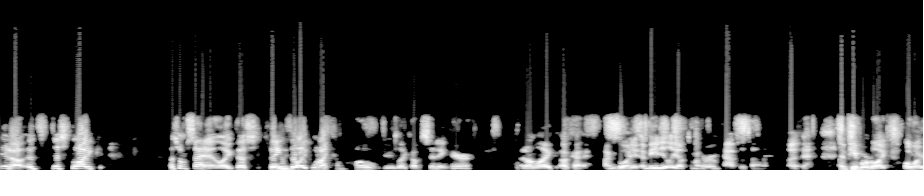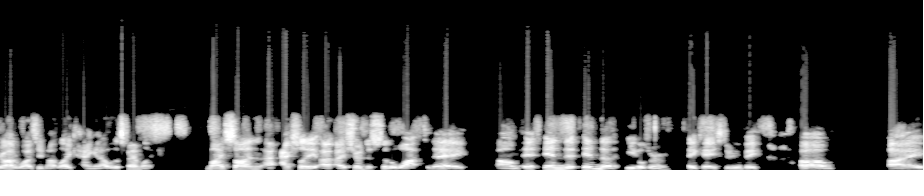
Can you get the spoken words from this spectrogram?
you know, it's just like that's what I'm saying. Like that's things that, like when I come home, dude. Like I'm sitting here and I'm like, okay, I'm going immediately up to my room half the time. I, and people are like, oh my god, why is he not like hanging out with his family? My son, actually, I, showed this to the Watt today. Um, i- in the in the Eagles room, aka Studio B, um, I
